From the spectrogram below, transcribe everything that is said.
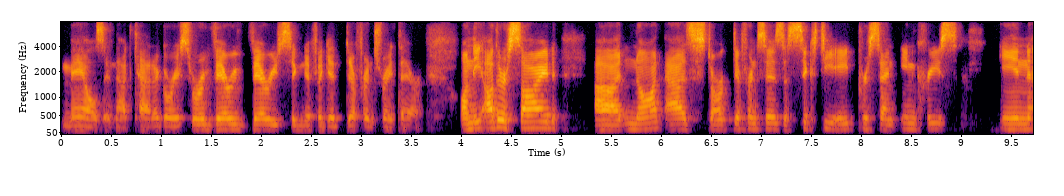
males in that category. So a very, very significant difference right there. On the other side, uh, not as stark differences, a 68% increase in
